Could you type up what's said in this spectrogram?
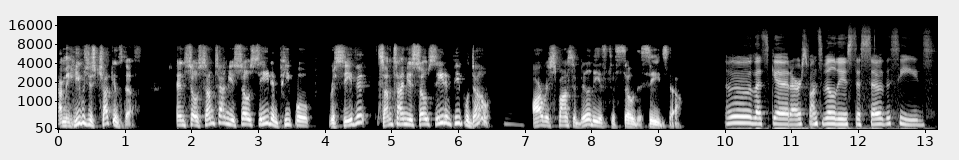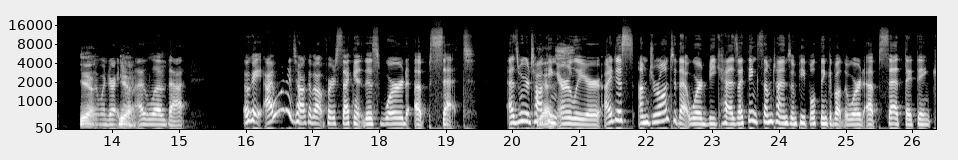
I mean, he was just chucking stuff. And so sometimes you sow seed and people receive it. Sometimes you sow seed and people don't. Our responsibility is to sow the seeds, though. Oh, that's good. Our responsibility is to sow the seeds. Yeah. I wonder right yeah. now. I love that. Okay, I want to talk about for a second this word upset. As we were talking Yes. earlier, I just I'm drawn to that word because I think sometimes when people think about the word upset, they think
